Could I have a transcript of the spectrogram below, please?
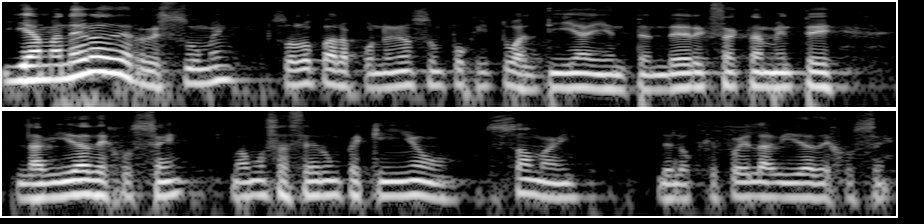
Y a manera de resumen, solo para ponernos un poquito al día y entender exactamente la vida de José, vamos a hacer un pequeño summary de lo que fue la vida de José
